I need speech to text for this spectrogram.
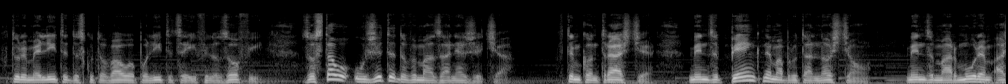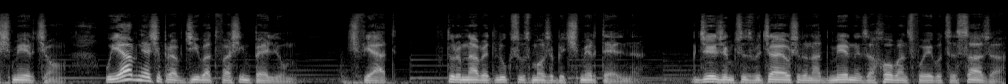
w którym elity dyskutowały o polityce i filozofii, zostało użyte do wymazania życia. W tym kontraście między pięknem a brutalnością, między marmurem a śmiercią, ujawnia się prawdziwa twarz imperium. Świat, w którym nawet luksus może być śmiertelny. Gdzie Rzym przyzwyczajał się do nadmiernych zachowań swojego cesarza,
